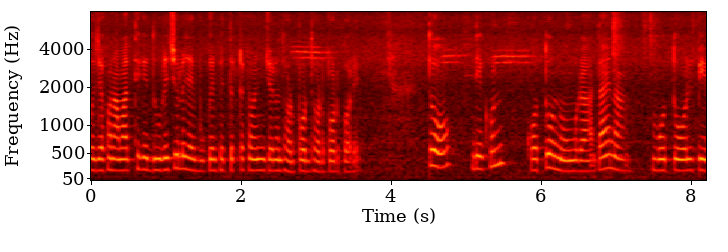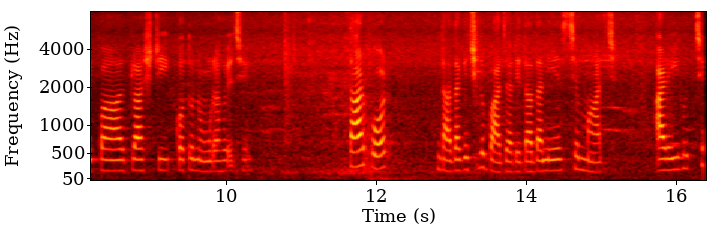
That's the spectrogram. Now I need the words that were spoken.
ও যখন আমার থেকে দূরে চলে যায়, বুকের ভেতরটা কেমন যেন ধরপড় ধরপড় করে। তো দেখুন কত নোংরা, তাই না? বোতল, পেপার, প্লাস্টিক, কত নোংরা হয়েছে। তারপর দাদা গেছিল বাজারে, দাদা নিয়ে এসছে মাছ। আর এই হচ্ছে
